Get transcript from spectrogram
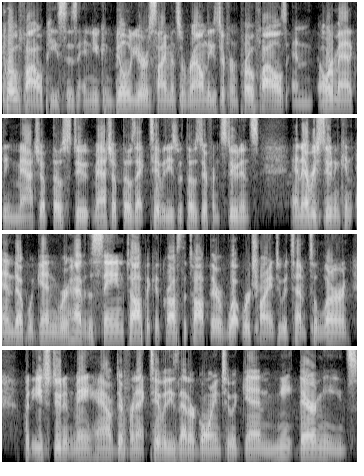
profile pieces and you can build your assignments around these different profiles and automatically match up those stu- match up those activities with those different students. And every student can end up again we're having the same topic across the top there of what we're trying to attempt to learn but each student may have different activities that are going to again meet their needs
